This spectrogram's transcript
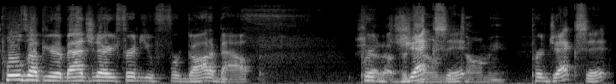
pulls up your imaginary friend you forgot about, Shout Projects Tony, it. Tommy. projects it,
